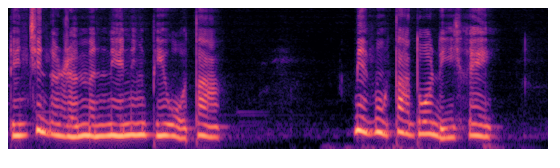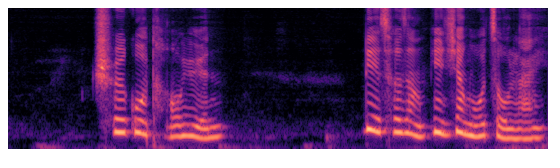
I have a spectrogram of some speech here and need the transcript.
邻近的人们年龄比我大，面目大多黧黑。车过桃园，列车长面向我走来，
